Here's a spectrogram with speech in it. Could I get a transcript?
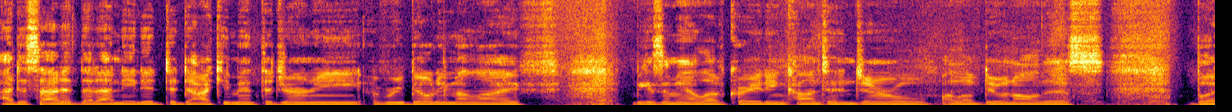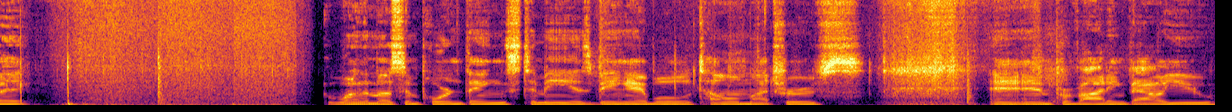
I decided that I needed to document the journey of rebuilding my life because I mean I love creating content in general. I love doing all this, but one of the most important things to me is being able to own my truths and providing value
